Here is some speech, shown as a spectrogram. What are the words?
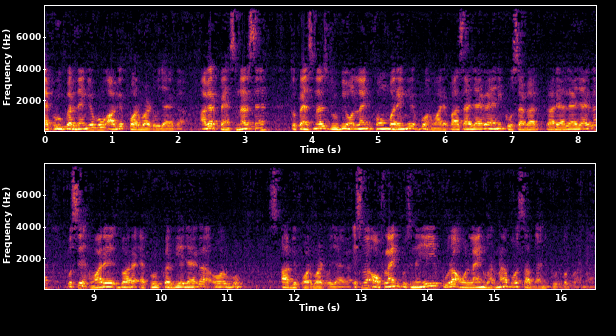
अप्रूव कर देंगे। वो आगे फॉरवर्ड हो जाएगा। अगर पेंशनर्स हैं तो पेंशनर्स जो भी ऑनलाइन फॉर्म भरेंगे, वो हमारे पास आ जाएगा। यानी कोषागार कार्यालय आ जाएगा। उससे हमारे द्वारा अप्रूव कर दिया जाएगा और वो आगे फॉरवर्ड हो जाएगा। इसमें ऑफलाइन कुछ नहीं है ये पूरा ऑनलाइन भरना बहुत सावधानी पूर्वक भरना है।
